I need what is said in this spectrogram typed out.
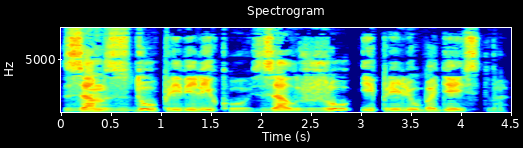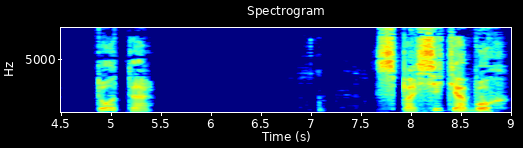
за мзду превеликую, за лжу и прелюбодейство. То-то. Спасите, а Бог,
